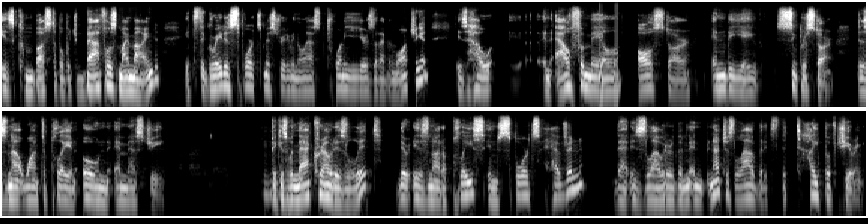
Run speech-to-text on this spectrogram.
is combustible, which baffles my mind. It's the greatest sports mystery to me in the last 20 years that I've been watching it, is how an alpha male all-star NBA superstar does not want to play and own MSG. Mm-hmm. Because when that crowd is lit, there is not a place in sports heaven that is louder than and not just loud, but it's the type of cheering.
